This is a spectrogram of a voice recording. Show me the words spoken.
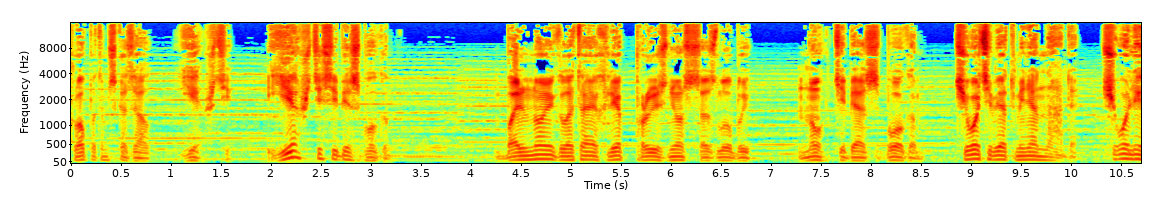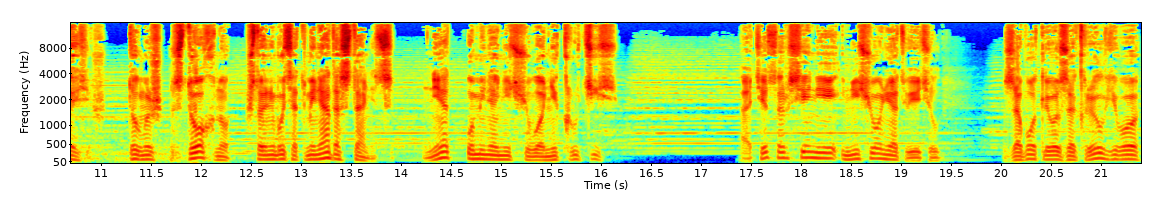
шепотом сказал «Ешьте, ешьте себе с Богом». Больной, глотая хлеб, произнес со злобой «Ну, тебя с Богом! Чего тебе от меня надо? Чего лезешь? Думаешь, сдохну, что-нибудь от меня достанется? Нет у меня ничего, не крутись!» Отец Арсений ничего не ответил, заботливо закрыл его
